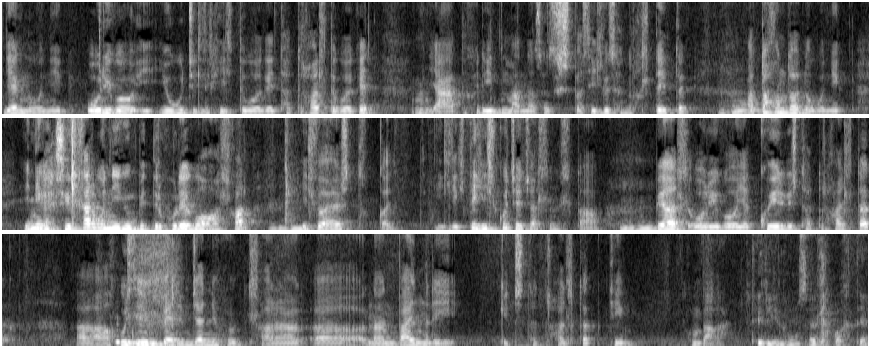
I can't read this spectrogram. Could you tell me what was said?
Яг нөгөө нэг өөрийгөө юу гэж илэрхийлдэг вэ гэж тодорхойлдог вэ гэд. Яагаад тэгэхээр энэ манай сонсогчд бас илүү сонирхолтой байдаг. Одоохондоо нөгөө нэг энийг ашиглахааргүй нийгэм бид нар хүрээгүй болохоор илүү ойртох гээд илэгтэй хэлэхгүй ч гэж болно л доо. Би бол өөрийгөө яг queer гэж тодорхойлдог. А хүслийн баримжааны хувьд болохоор non binary гэж тодорхойлдог тийм хүн байгаа. Тэрийг нь хүмүүс ойлгохгүй бах тий.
